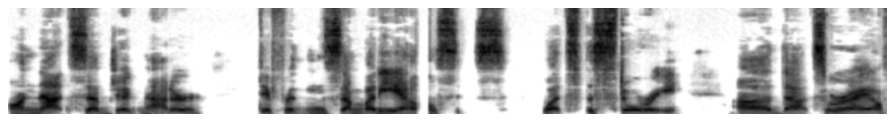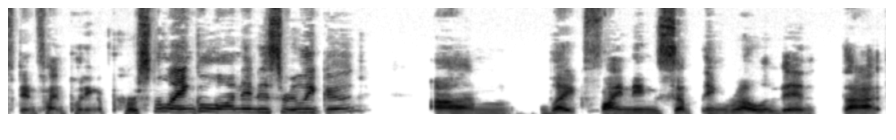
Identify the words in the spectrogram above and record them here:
on that subject matter different than somebody else's? What's the story? Uh, that's where I often find putting a personal angle on it is really good. Um, like finding something relevant that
